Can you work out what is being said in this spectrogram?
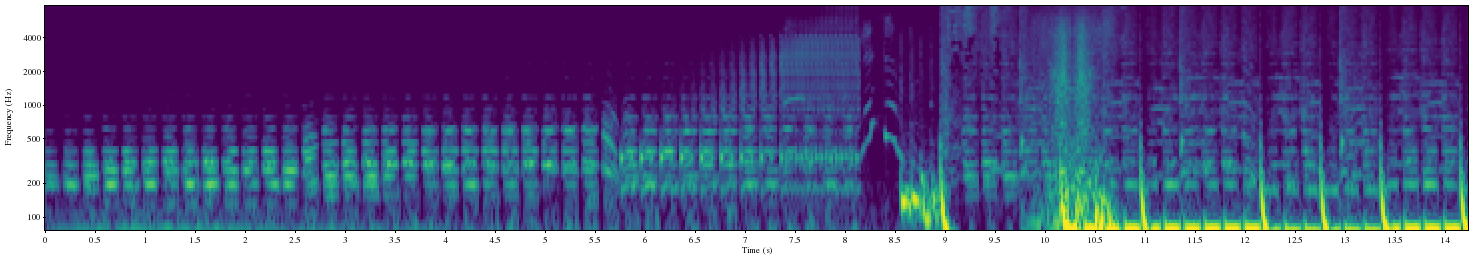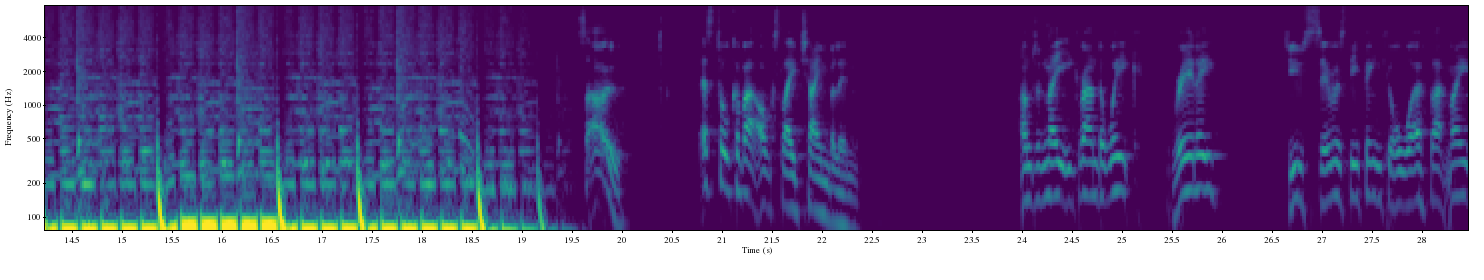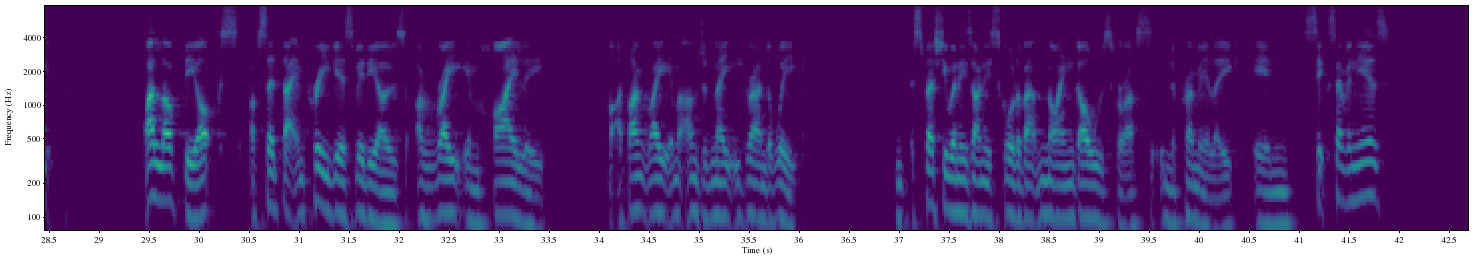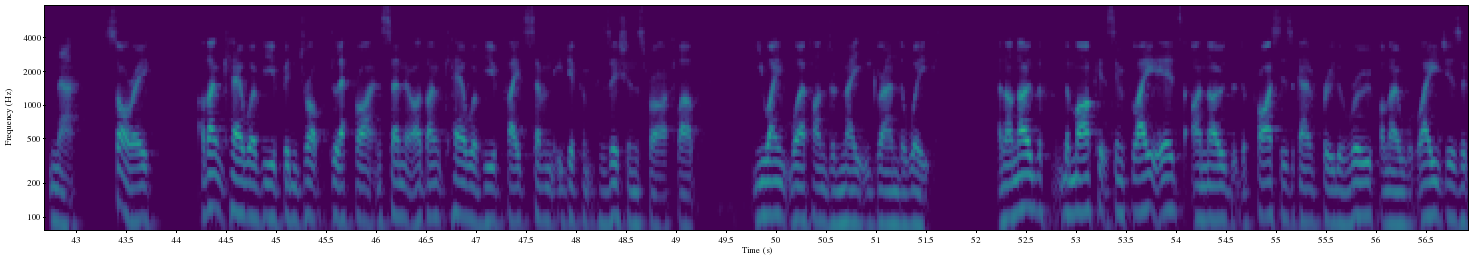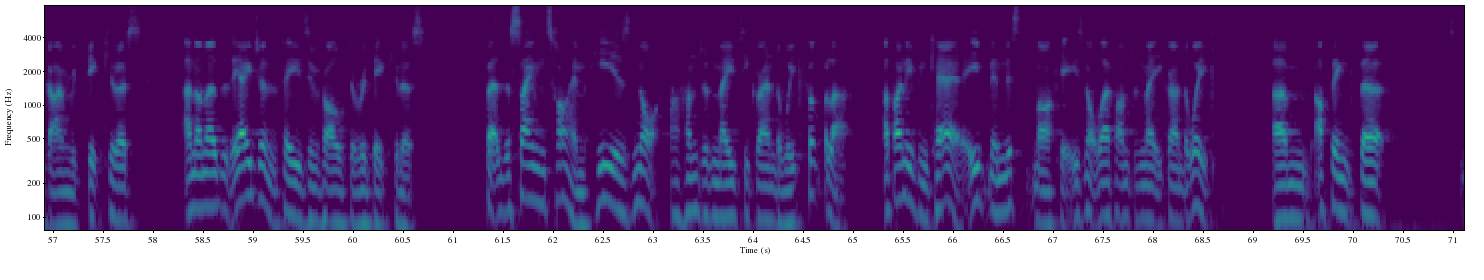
So, let's talk about Oxlade Chamberlain. 180 grand a week? Really? Do you seriously think you're worth that, mate? I love the Ox. I've said that in previous videos. I rate him highly, but I don't rate him at 180 grand a week. Especially when he's only scored about nine goals for us in the Premier League in six, seven years. Nah, sorry. I don't care whether you've been dropped left, right and centre. I don't care whether you've played 70 different positions for our club you ain't worth 180 grand a week. And I know the, the market's inflated. I know that the prices are going through the roof. I know wages are going ridiculous. And I know that the agent fees involved are ridiculous. But at the same time, he is not a 180 grand a week footballer. I don't even care. Even in this market, he's not worth 180 grand a week. Um, I think that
